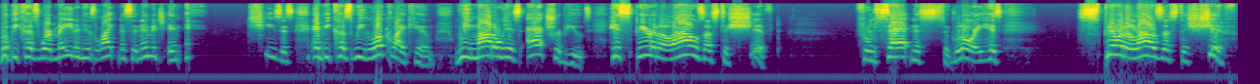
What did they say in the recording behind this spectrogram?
but because we're made in his likeness and image and Jesus. And because we look like him, we model his attributes. His spirit allows us to shift from sadness to glory. His spirit allows us to shift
